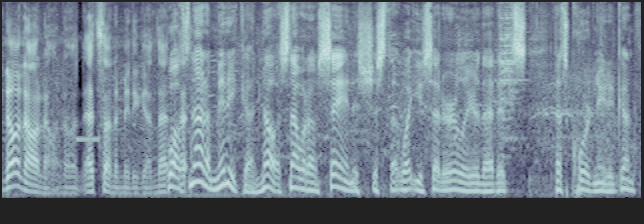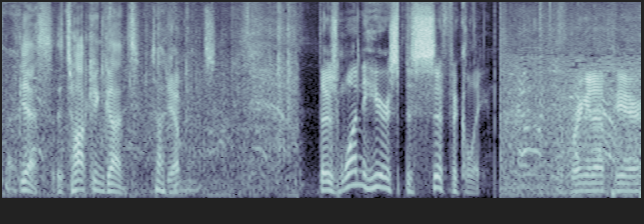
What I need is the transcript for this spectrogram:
No, no, no, no. That's not a minigun. That, Well, that- it's not a minigun. No, it's not what I'm saying. It's just that what you said earlier that it's that's coordinated gunfire. Yes, it's talking guns. Talking Yep. guns. There's one here specifically. We'll bring it up here.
